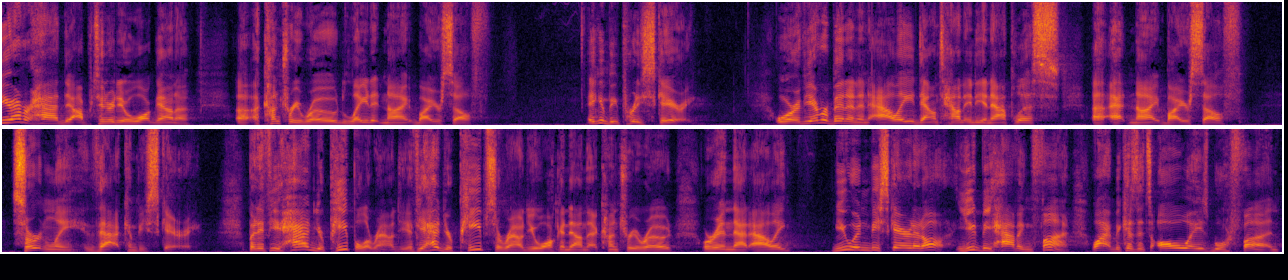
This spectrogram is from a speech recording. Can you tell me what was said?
you ever had the opportunity to walk down a, a country road late at night by yourself? It can be pretty scary. Or have you ever been in an alley downtown Indianapolis uh, at night by yourself? Certainly that can be scary. But if you had your people around you, if you had your peeps around you walking down that country road or in that alley, you wouldn't be scared at all. You'd be having fun. Why? Because it's always more fun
